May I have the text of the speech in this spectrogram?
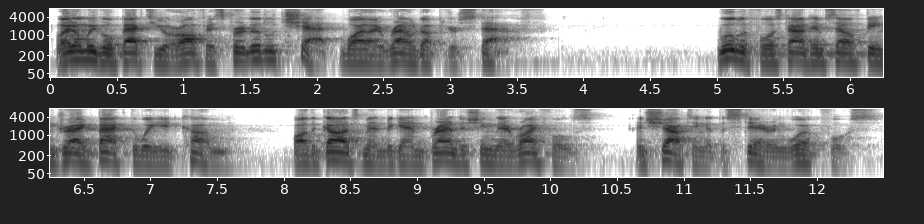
Why don't we go back to your office for a little chat while I round up your staff? Wilberforce found himself being dragged back the way he'd come, while the guardsmen began brandishing their rifles and shouting at the staring workforce.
